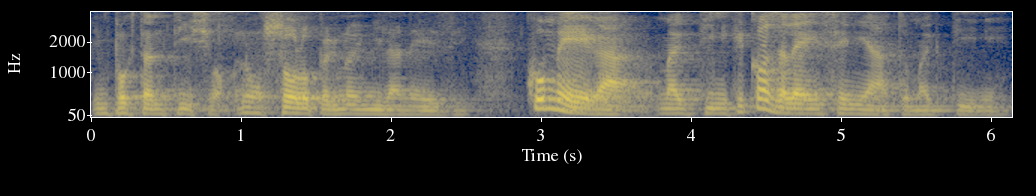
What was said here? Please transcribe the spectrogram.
importantissimo, non solo per noi milanesi. Com'era Martini? Che cosa le ha insegnato Martini?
